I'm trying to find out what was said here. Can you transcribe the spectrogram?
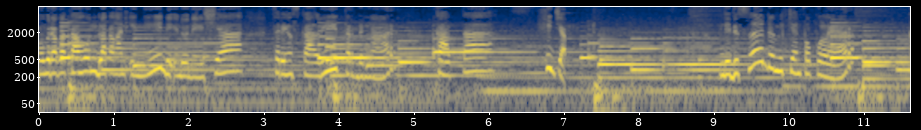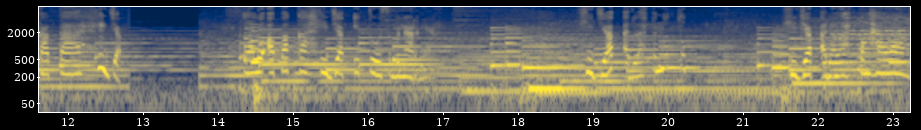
Beberapa tahun belakangan ini di Indonesia sering sekali terdengar kata hijab. Menjadi sedemikian populer kata hijab. Lalu apakah hijab itu sebenarnya? Hijab adalah penutup. Hijab adalah penghalang.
